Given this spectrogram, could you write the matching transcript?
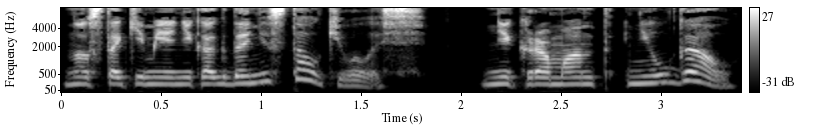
но с таким я никогда не сталкивалась. Некромант не лгал.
